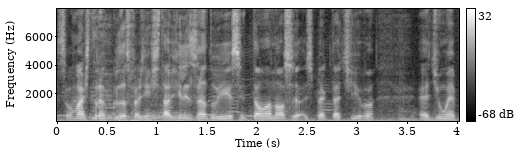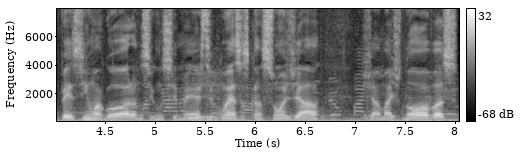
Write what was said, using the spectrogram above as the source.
são mais tranquilas para a gente estar agilizando isso. Então a nossa expectativa é de um EPzinho agora, no segundo semestre, com essas canções já, já mais novas,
